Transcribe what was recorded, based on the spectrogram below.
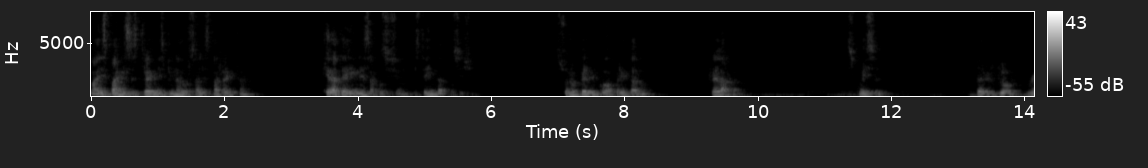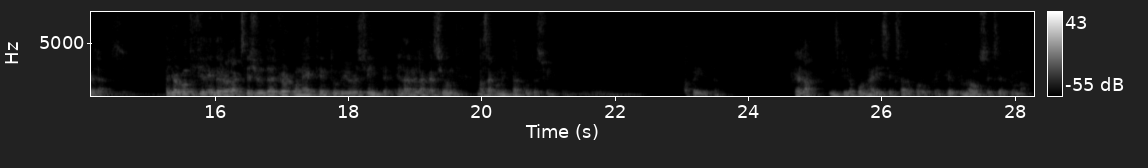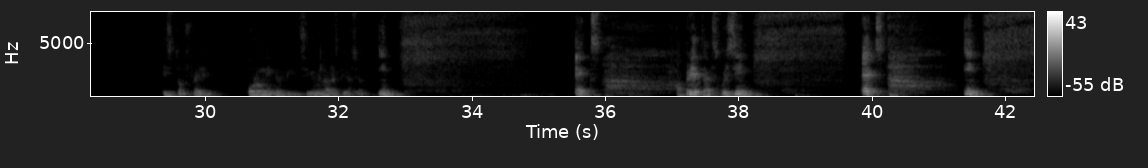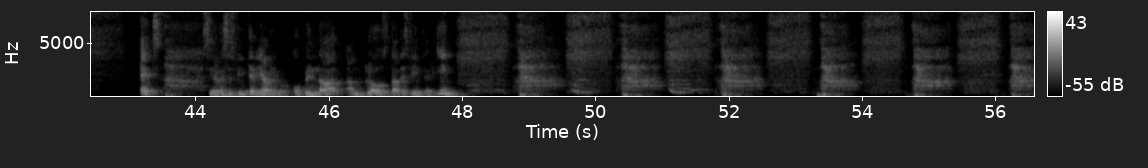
My spine is straight, mi espina dorsal está recta. Quédate ahí en esa posición. Stay in that position. Suelo pélvico, apriétalo. Relájalo. Squeeze it. The pelvic floor, relax. And you're going to feel in the relaxation that you're connecting to your sphincter. En la relajación vas a conectar con tu esfínter. Aprieta. Relaja. Inspira por nariz, exhala por boca. Inhale through nose, exhale through mouth. ¿Listos? Ready? Follow me in the breathing. Sígueme en la respiración. In. Ex. Aprieta, squeeze in. Ex. In. Ex. Cierra ese esfínter y ábrelo. Open that and close that sphincter. In.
